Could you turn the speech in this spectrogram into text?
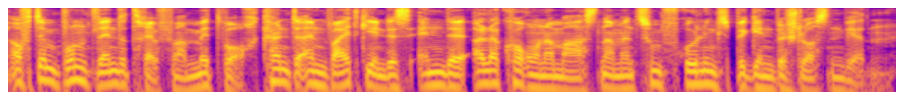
Auf dem Bund-Länder-Treffen am Mittwoch könnte ein weitgehendes Ende aller Corona-Maßnahmen zum Frühlingsbeginn beschlossen werden.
